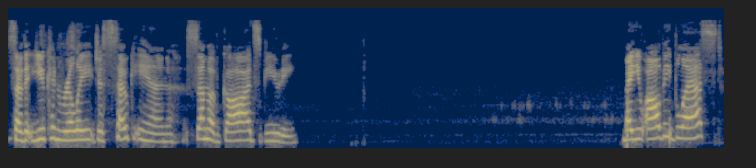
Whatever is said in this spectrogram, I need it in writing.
so that you can really just soak in some of God's beauty. May you all be blessed.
